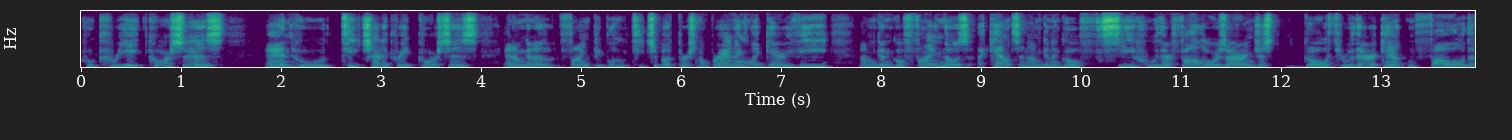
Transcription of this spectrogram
who create courses and who teach how to create courses and I'm going to find people who teach about personal branding like Gary Vee. I'm going to go find those accounts and I'm going to go see who their followers are and just go through their account and follow the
